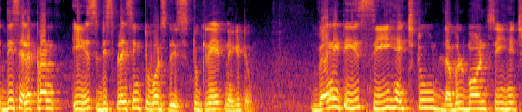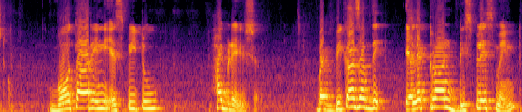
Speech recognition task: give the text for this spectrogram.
this electron is displacing towards this to create negative. When it is CH2 double bond CH2 both are in sp2 hybridization. But because of the electron displacement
